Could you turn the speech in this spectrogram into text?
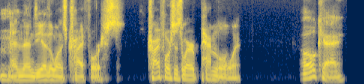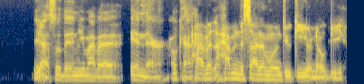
Mhm. and then the other one's Triforce. Triforce is where Pamela went. okay. Yeah, Yeah. So then you might have a in there. Okay. I haven't I haven't decided I'm going to do gi or no gi,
